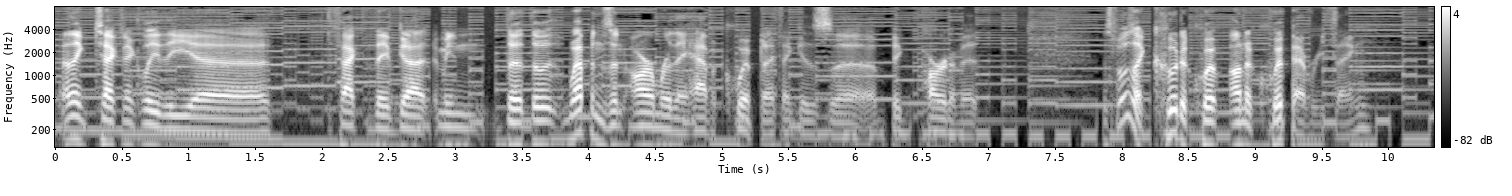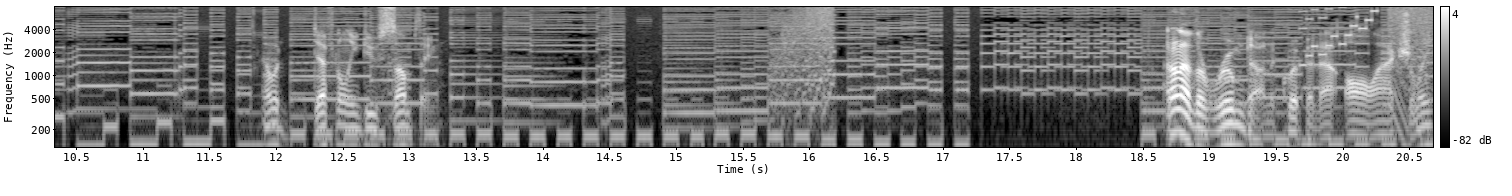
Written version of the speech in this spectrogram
I think technically the, uh, the fact that they've got, I mean, the the weapons and armor they have equipped, I think, is a big part of it. I suppose I could equip, unequip everything. That would definitely do something. I don't have the room to unequip it at all, actually.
